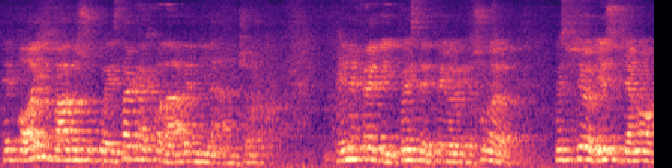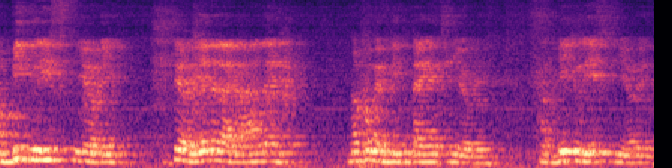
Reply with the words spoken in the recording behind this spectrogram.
e poi vado su questa a calcolare il bilancio e in effetti queste teorie, sono, queste teorie si chiamano Big Leaf Theory teorie della grande non come Big Bang Theory ma Big Leaf Theory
